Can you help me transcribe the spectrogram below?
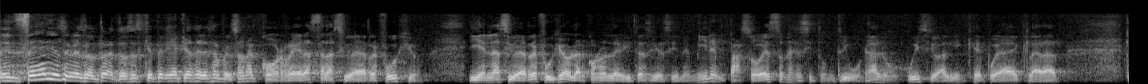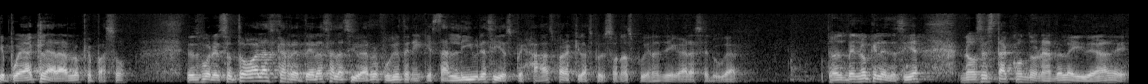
En serio se me soltó. Entonces, ¿qué tenía que hacer esa persona? Correr hasta la ciudad de refugio y en la ciudad de refugio hablar con los levitas y decirle, miren, pasó esto, necesito un tribunal, un juicio, alguien que pueda declarar, que pueda aclarar lo que pasó. Entonces por eso todas las carreteras a la ciudad de refugio tenían que estar libres y despejadas para que las personas pudieran llegar a ese lugar. Entonces ven lo que les decía, no se está condonando la idea de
